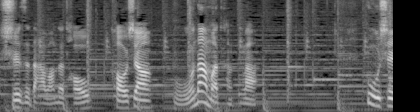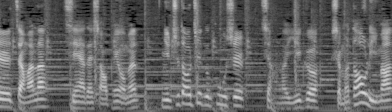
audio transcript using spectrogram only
狮子大王的头好像不那么疼了。故事讲完了，亲爱的小朋友们，你知道这个故事讲了一个什么道理吗？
